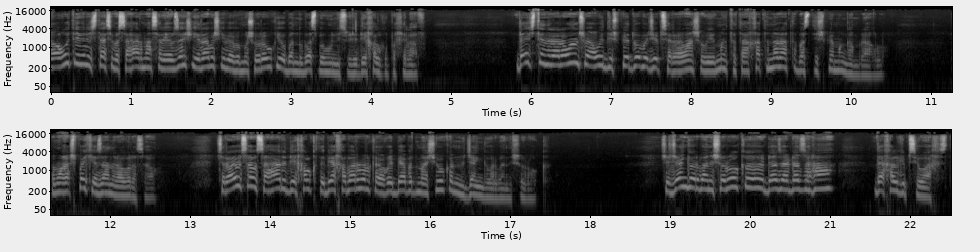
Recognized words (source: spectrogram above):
او هغه ته ویل چې تاسو به سهار ما سره یو ځای شئ را بشي به مشوره وکړي او بندوبست به ونیسو د خلکو په خلاف د اشتن را روان شو هغه د شپې 2 بجې سره روان شو موږ ته طاقت نه راته بس د شپې موږ هم راغلو په مغه شپه کې ځان را ورساو چې راوساو سهار د خلکو ته بیا خبر ورکړ هغه بیا بدمعشي وکړ نو جنگ ور باندې شروع کړ چې جنگ ور باندې شروع ک دزه دزه ها د خلک پسې واخیست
